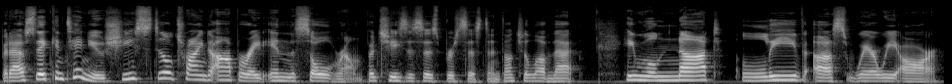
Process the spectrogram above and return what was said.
but as they continue, she's still trying to operate in the soul realm. But Jesus is persistent. Don't you love that? He will not leave us where we are.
